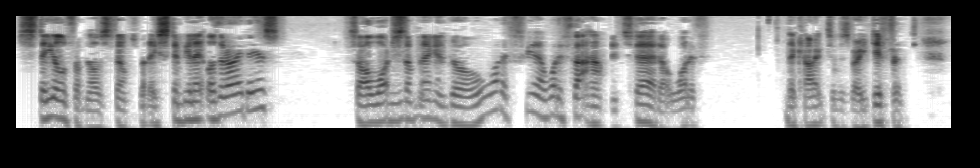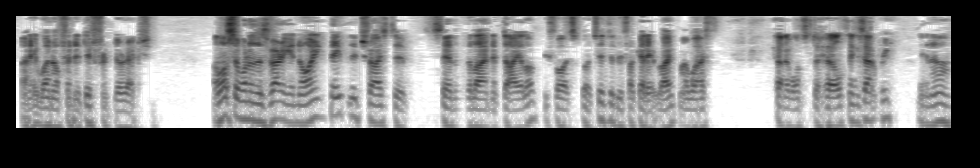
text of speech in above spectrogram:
steal from those films, but they stimulate other ideas. So I'll watch something and go, well, what if, know, what if that happened instead? Or what if the character was very different and it went off in a different direction? I'm also one of those very annoying people who tries to say the line of dialogue before it's uttered. And if I get it right, my wife kind of wants to hurl things at me. You know,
